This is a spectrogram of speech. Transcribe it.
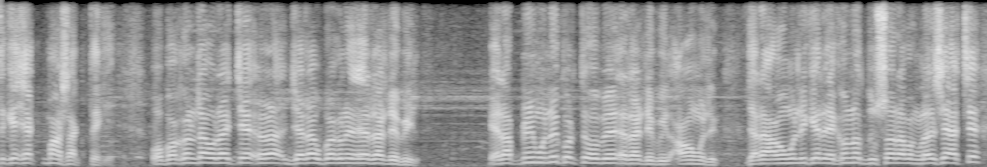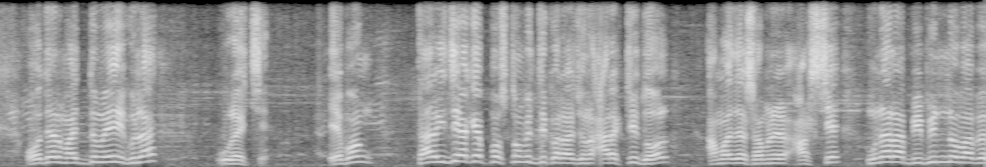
থেকে এক মাস আগ থেকে। উপকণ্ড উড়াইছে যারা উপকণ্ড, এরা ডেবিল এরা আপনি মনে করতে হবে এরা ডেবিল আওয়ামী লীগ। যারা আওয়ামী লীগের এখনও দুশোরা বাংলাদেশে আছে, ওদের মাধ্যমে এগুলা উড়াইছে। এবং তার জায়গাকে প্রশ্নবৃদ্ধি করার জন্য আরেকটি দল আমাদের সামনে আসছে। ওনারা বিভিন্নভাবে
